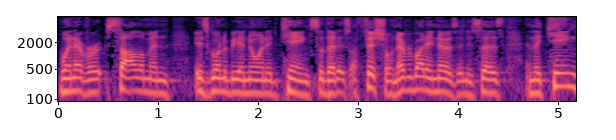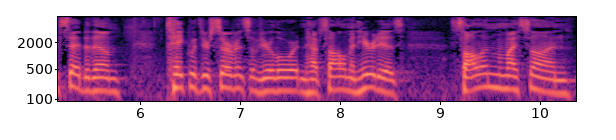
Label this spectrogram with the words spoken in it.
whenever Solomon is going to be anointed king, so that it's official and everybody knows it. And he says, And the king said to them, Take with your servants of your Lord and have Solomon, here it is, Solomon, my son,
